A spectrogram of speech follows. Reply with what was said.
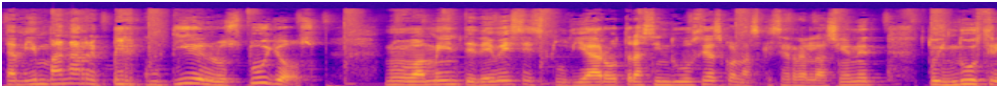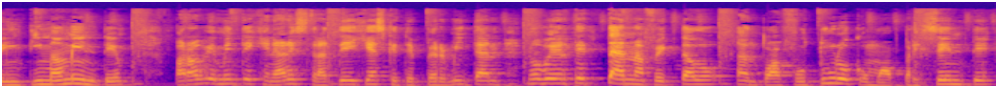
también van a repercutir en los tuyos. Nuevamente debes estudiar otras industrias con las que se relacione tu industria íntimamente para obviamente generar estrategias que te permitan no verte tan afectado tanto a futuro como a presente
